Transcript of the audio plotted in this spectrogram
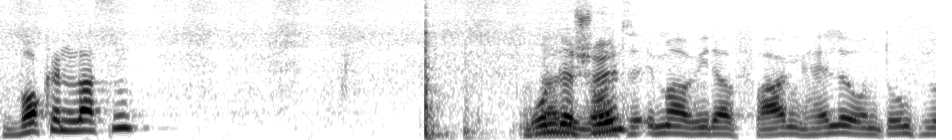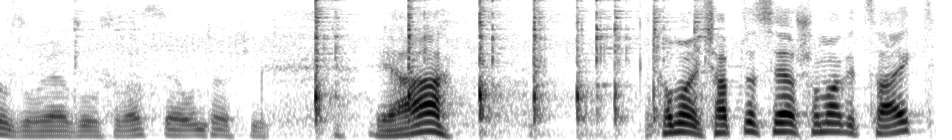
wocken lassen. Und Wunderschön. Die Leute immer wieder fragen, helle und dunkle Sojasauce. Was ist der Unterschied? Ja, guck mal, ich habe das ja schon mal gezeigt.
